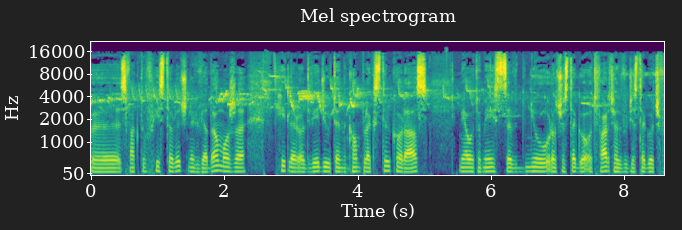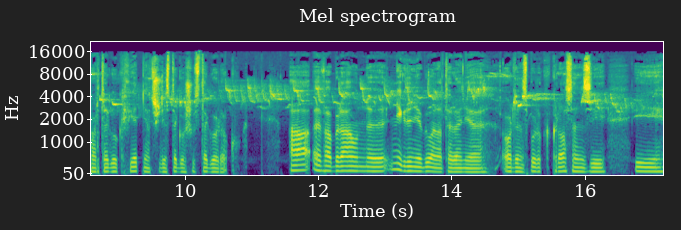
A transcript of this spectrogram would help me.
E, z faktów historycznych wiadomo, że Hitler odwiedził ten kompleks tylko raz. Miało to miejsce w dniu uroczystego otwarcia 24 kwietnia 1936 roku. A Ewa Braun e, nigdy nie była na terenie Ordensburg-Krossensee i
